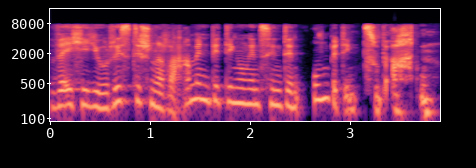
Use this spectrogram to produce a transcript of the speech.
Welche juristischen Rahmenbedingungen sind denn unbedingt zu beachten?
